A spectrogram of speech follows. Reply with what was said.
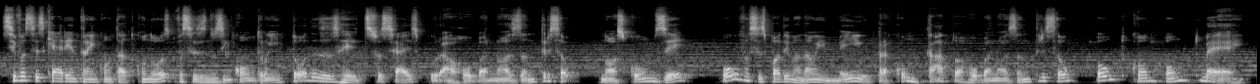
Se vocês querem entrar em contato conosco, vocês nos encontram em todas as redes sociais por arroba Nós da Nutrição, nós com Z, ou vocês podem mandar um e-mail para contato arroba nosanutrição.com.br.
